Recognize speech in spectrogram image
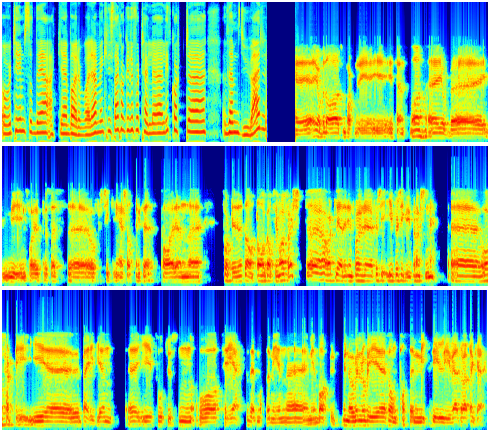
over, Teams, så det er ikke bare bare. Men Kristian, kan ikke du fortelle litt kort uh, hvem du er? Jeg jobber da som partner i, i, i Sens nå. Jeg jobber mye innenfor prosess og forsikring og erstatningsrett. Har en uh, fortid et annet advokatfirma først. Uh, har vært leder innenfor, i forsikringsbransjen. og ferdig i Bergen Eh, i 2003. Så Det er på en måte min, eh, min bakgrunn. Begynner vel å bli eh, sånn passe midt i livet etter hvert, tenker jeg.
